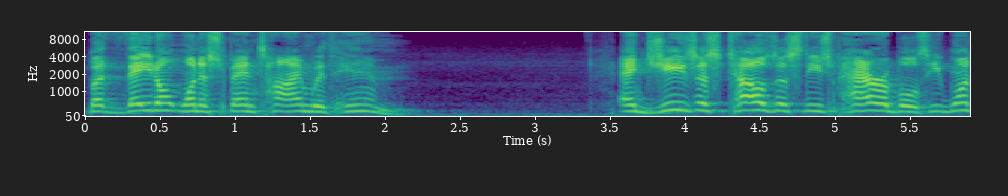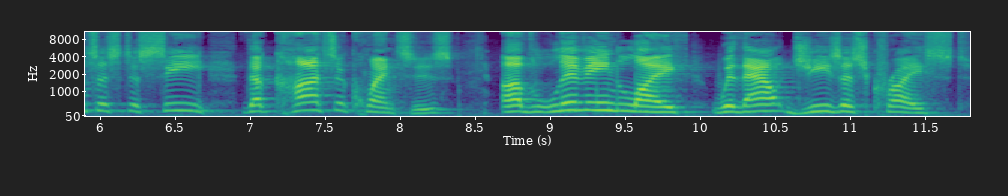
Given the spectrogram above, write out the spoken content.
but they don't want to spend time with Him. And Jesus tells us these parables. He wants us to see the consequences of living life without Jesus Christ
